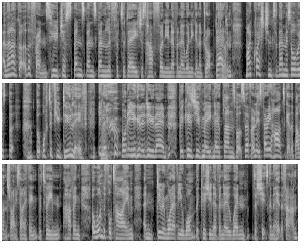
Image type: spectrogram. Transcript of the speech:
and then I've got other friends who just spend, spend, spend, live for today, just have fun. You never know when you're going to drop dead. And my question to them is always, but but what if you do live? You know, hmm. what are you going to do then? Because you've made no plans whatsoever. And it's very hard to get the balance right. I think between having a wonderful time and doing whatever you want because you never know when the shit's going to hit the fan,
